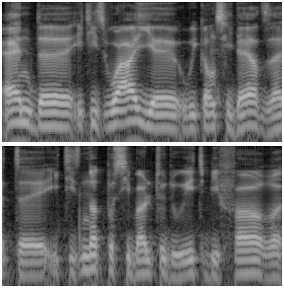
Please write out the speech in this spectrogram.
And uh, it is why uh, we consider that it is not possible to do it before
